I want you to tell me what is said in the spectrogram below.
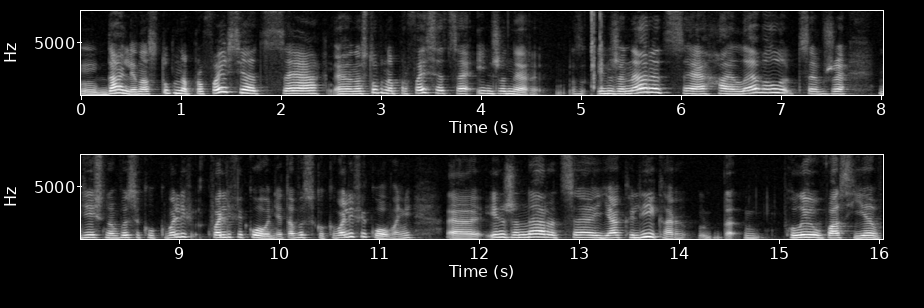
Далі наступна професія це е, наступна професія це інженери. Інженери це high level, це вже дійсно висококваліфіковані та висококваліфіковані. Е, інженер це як лікар. Коли у вас є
